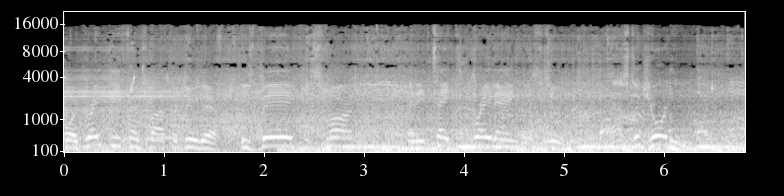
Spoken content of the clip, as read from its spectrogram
Boy, great defense by Perdue there. He's big, he's smart, and he takes great angles, too. Pass to Jordan.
